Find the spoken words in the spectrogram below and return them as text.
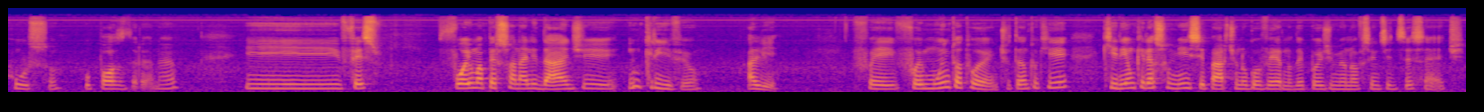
Russo, o Pozdra, né? E fez foi uma personalidade incrível ali. Foi, foi muito atuante, tanto que queriam que ele assumisse parte no governo depois de 1917.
